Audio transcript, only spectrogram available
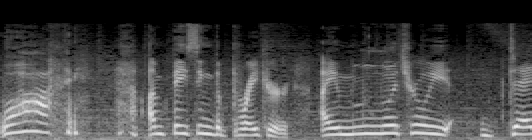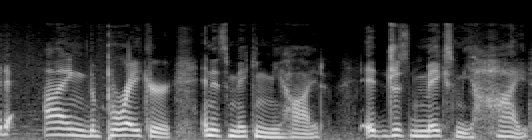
Why? I'm facing the breaker. I am literally dead eyeing the breaker, and it's making me hide. It just makes me hide.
